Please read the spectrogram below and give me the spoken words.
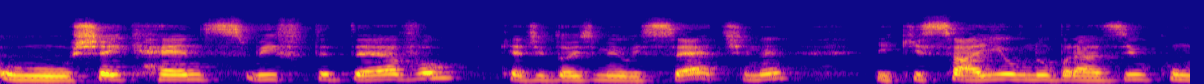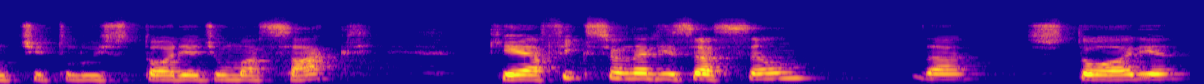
o Shake Hands with the Devil, que é de 2007, né? e que saiu no Brasil com o título História de um Massacre, que é a ficcionalização da história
